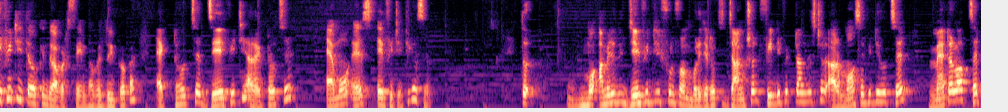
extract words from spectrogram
এফিটিতেও কিন্তু আবার সেম ভাবে দুই প্রকার। একটা হচ্ছে জেএফিটি আর একটা হচ্ছে এমওএস এফিটি ঠিক আছে? তো আমি যদি জেএফিটির ফুল ফর্ম বলি, যেটা হচ্ছে জাংশন ফিল্ড ইফেক্ট ট্রানজিস্টর আর মস এফিটি হচ্ছে metal oxide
